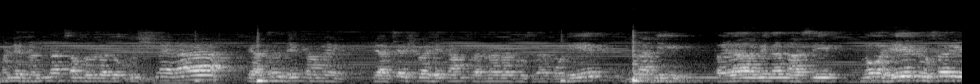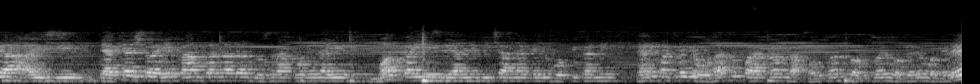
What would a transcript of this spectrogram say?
म्हणजे नंदाचा मुलगा जो कृष्ण आहे ना त्याचंच हे काम आहे. त्याच्याशिवाय हे काम करणारा दुसरा कोणी नाही. तया विना नासी नो हे दुसर या आईशी. त्याच्याशिवाय हे काम करणारा दुसरा कोणी नाही. मग काही स्त्रियांनी विचारणा केली गोपिकांनी. त्याने म्हटलं एवढा तू पराक्रम दाखवतोय करतोय वगैरे वगैरे.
